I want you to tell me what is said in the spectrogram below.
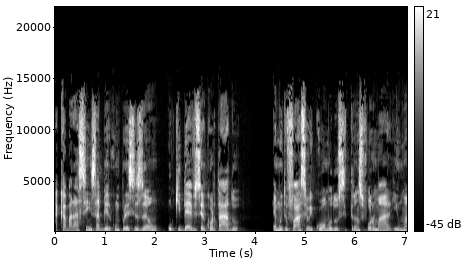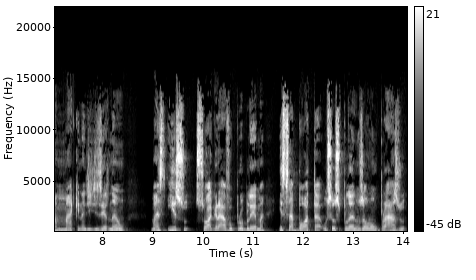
acabará sem saber com precisão o que deve ser cortado. É muito fácil e cômodo se transformar em uma máquina de dizer não, mas isso só agrava o problema e sabota os seus planos ao longo prazo.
